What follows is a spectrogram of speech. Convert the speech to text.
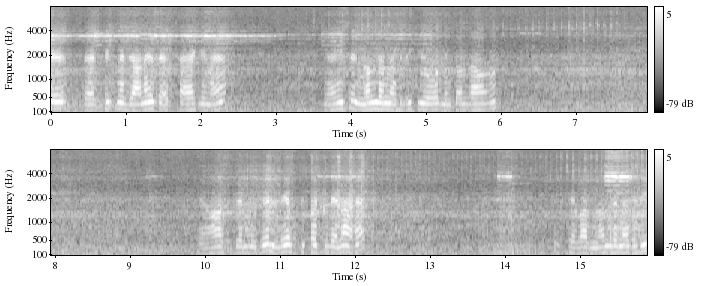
से ट्रैफ़िक में जाने से अच्छा है कि मैं यहीं से नंद नगरी की ओर निकल रहा हूँ। यहाँ से मुझे लेफ़्ट कट लेना है। इसके बाद नंद नगरी,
